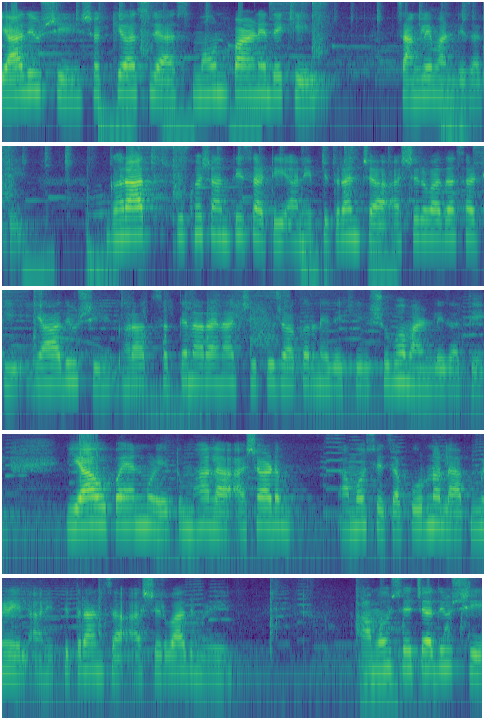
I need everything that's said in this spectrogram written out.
या दिवशी शक्य असल्यास मौन पाळणे देखील चांगले मानले जाते. घरात सुखशांतीसाठी आणि पितरांच्या आशीर्वादासाठी या दिवशी घरात सत्यनारायणाची पूजा करणे देखील शुभ मानले जाते. या उपायांमुळे तुम्हाला आषाढ अमावस्येचा पूर्ण लाभ मिळेल आणि पितरांचा आशीर्वाद मिळेल. अमावस्येच्या दिवशी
